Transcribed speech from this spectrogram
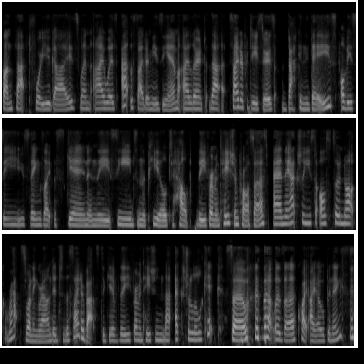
fun fact for you guys. When I was at the Cider Museum, I learned that cider producers back in the days obviously used things like the skin and the seeds and the peel to help the fermentation process. And they actually used to also knock rats running around into the cider vats to give the fermentation that extra little kick. So that was uh, quite eye opening. I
